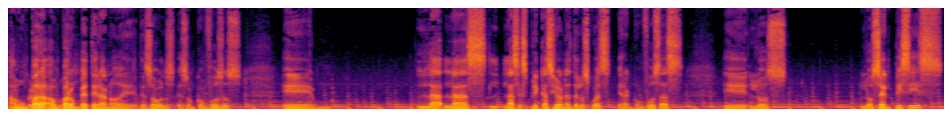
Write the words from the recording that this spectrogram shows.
aún, para, aún para un veterano de, de Souls, son confusos las, las explicaciones de los quests eran confusas. Eh, los, los NPCs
